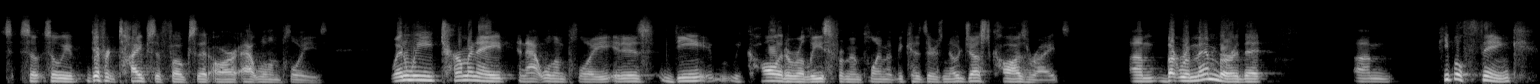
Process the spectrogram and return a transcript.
so, so we have different types of folks that are at-will employees. When we terminate an at-will employee, it is, de we call it a release from employment because there's no just cause rights. Um, but remember that um, people think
